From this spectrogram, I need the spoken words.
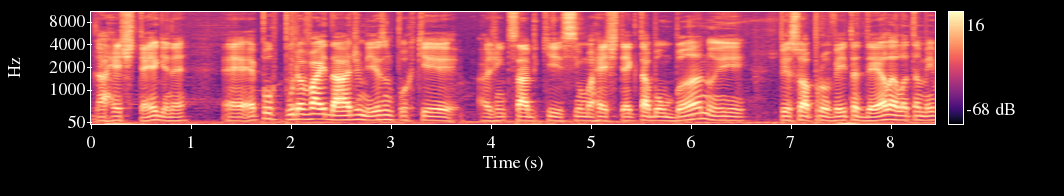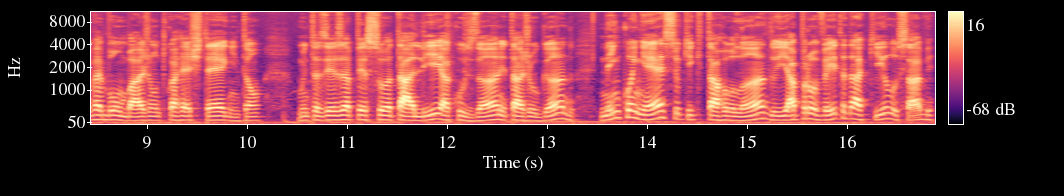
da hashtag, né? É, é por pura vaidade mesmo, porque a gente sabe que se uma hashtag tá bombando e a pessoa aproveita dela, ela também vai bombar junto com a hashtag. Então, muitas vezes a pessoa tá ali acusando e tá julgando, nem conhece o que, que tá rolando e aproveita daquilo, sabe?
